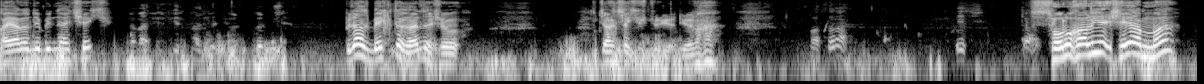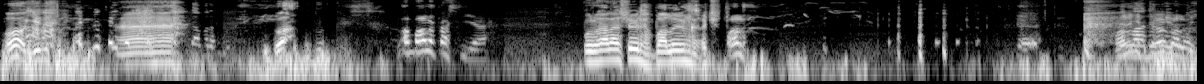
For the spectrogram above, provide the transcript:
Kayanın dibinden çek. Biraz bekle kardeş o. Can çekiştiriyor diyor. Baksana. Hiç. Soluk alıyor şey ama. O. Lan balık kaçtı ya. Burhan'a söyle balığın kaçtı. Vallahi gitti de balık?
